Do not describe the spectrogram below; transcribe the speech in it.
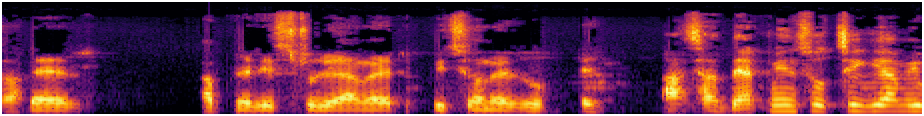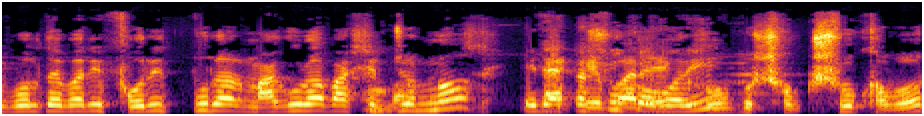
আপনার আপনার স্টেডিয়ামের পিছনের রোডে আচ্ছা দ্যাট মিন্স হচ্ছে কি আমি বলতে পারি ফরিদপুর আর মাগুরাবাসীর জন্য এটা একটা সুখবরই। খুব সুখবর।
